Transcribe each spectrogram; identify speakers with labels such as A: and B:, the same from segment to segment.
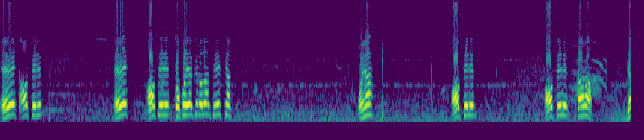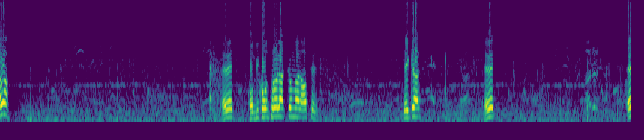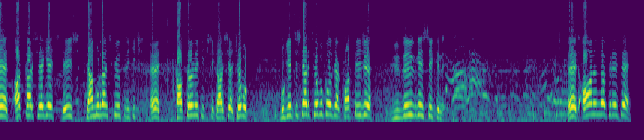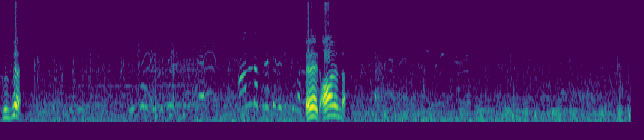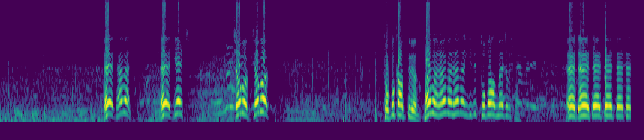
A: Evet aferin. Evet aferin. Topa yakın olan pres yapsın. Oyna. Aferin. Aferin. Tamam. Devam. Evet. Bir kontrol hakkın var. Aferin. Tekrar. Evet. Evet. At karşıya geç. Değiş. Sen buradan çıkıyorsun iki kişi. Evet. Kaptıran iki kişi karşıya çabuk. Bu geçişler çabuk olacak. Patlayıcı. Yüzde yüz geçeceksin. Evet. Anında prese. Hızlı.
B: Anında pres edildiği için.
A: Evet. Anında. Evet. Hemen. Evet. Geç. Çabuk. Çabuk. Topu kaptırıyorsun. Hemen hemen hemen gidip topu almaya çalışma. Evet, evet, evet, evet, evet. evet.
